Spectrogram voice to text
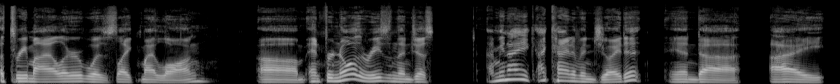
a three miler was like my long. Um, and for no other reason than just, I mean, I, I kind of enjoyed it. And, uh, I,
